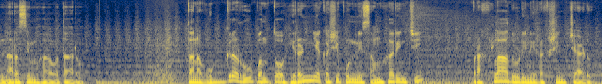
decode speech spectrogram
నరసింహ అవతారం. తన ఉగ్ర రూపంతో హిరణ్యకశిపుణ్ణి సంహరించి ప్రహ్లాదుడిని రక్షించాడు.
